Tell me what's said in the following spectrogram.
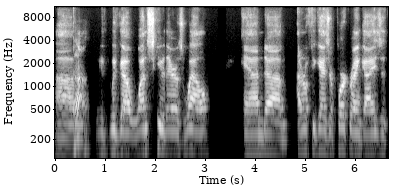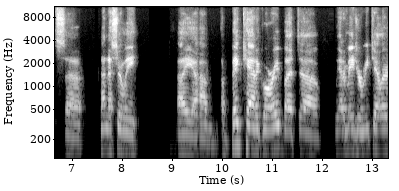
Um, oh. we've, we've, got one SKU there as well. And um, I don't know if you guys are pork rind guys. It's uh, not necessarily a, um, a big category, but uh, we had a major retailer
